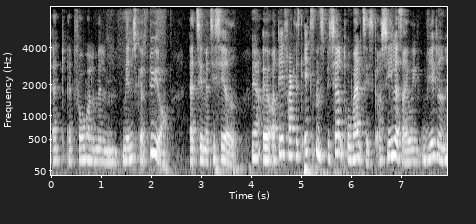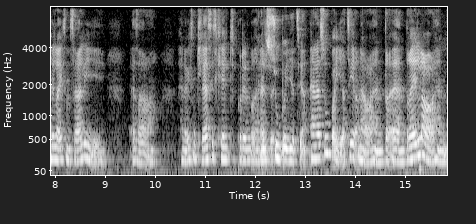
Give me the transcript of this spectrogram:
at, at forholdet mellem menneske og dyr er tematiseret. ja. Øh, og det er faktisk ikke sådan specielt romantisk. Og Silas er jo i virkeligheden heller ikke sådan særlig... Altså, han er jo ikke sådan en klassisk helt på den måde. Han er super irriterende. han er super irriterende, og han, han driller, og han,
